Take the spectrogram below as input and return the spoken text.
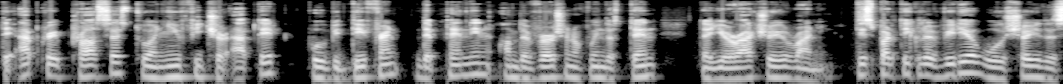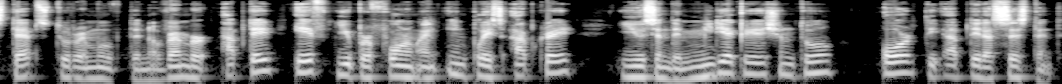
the upgrade process to a new feature update will be different depending on the version of Windows 10 that you're actually running. This particular video will show you the steps to remove the November update if you perform an in-place upgrade using the Media Creation tool or the Update Assistant.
